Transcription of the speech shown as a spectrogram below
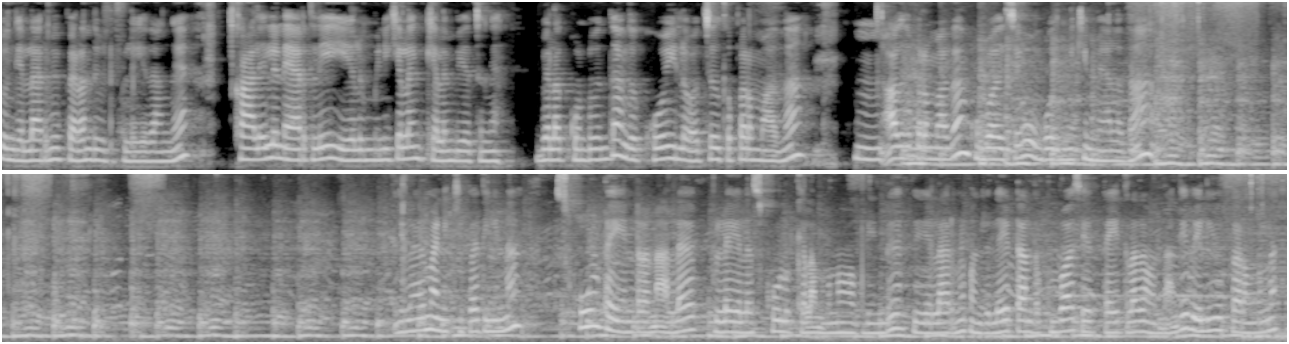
இவங்க எல்லாருமே பிறந்து வீட்டு பிள்ளைங்க தாங்க. காலையில் நேரத்துலேயே ஏழு மணிக்கெல்லாம் கிளம்பியாச்சுங்க. விளக்கு கொண்டு வந்து அங்கே கோயிலில் வச்சதுக்கப்புறமா தான் அதுக்கப்புறமா தான் கும்பாபிஷேகம் ஒம்பது மணிக்கு மேலே தான் எல்லாருமே அன்றைக்கி பார்த்தீங்கன்னா ஸ்கூல் டைன்றனால பிள்ளைகளை ஸ்கூலுக்கு கிளம்பணும் அப்படின்ட்டு எல்லாருமே கொஞ்சம் லேட்டாக அந்த கும்பாபிஷேக டயத்தில் தான் வந்தாங்க. வெளியூர்காரங்களாம்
